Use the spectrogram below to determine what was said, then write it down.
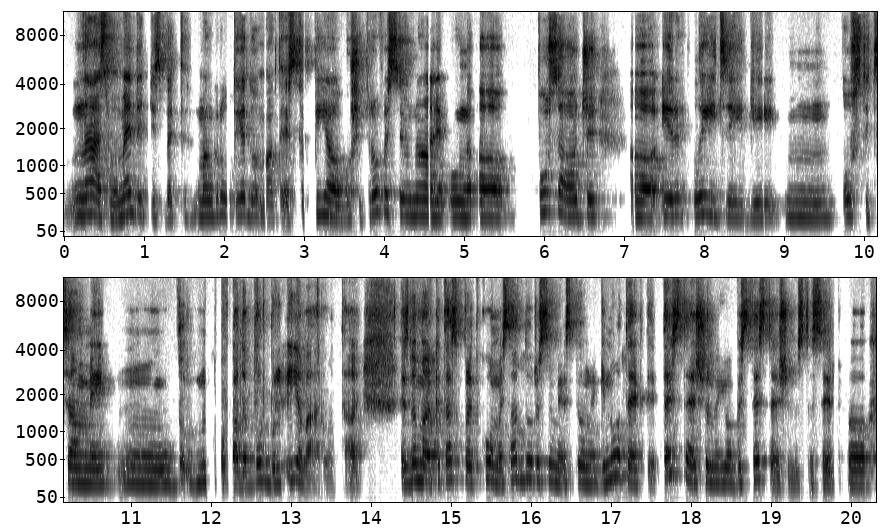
neesmu mediķis, bet man grūti iedomāties, ka pieauguši profesionāļi un uh, pusauģi uh, ir līdzīgi mm, uzticami mm, kāda burbuļu ievērotāji. Es domāju, ka tas, pret ko mēs atdurasimies, pilnīgi noteikti ir testēšana, jo bez testēšanas tas ir uh,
